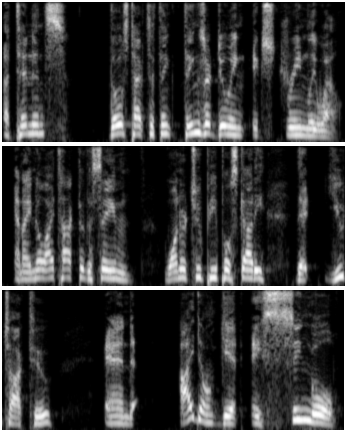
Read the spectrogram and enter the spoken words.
Attendance, those types of things. Things are doing extremely well. And I know I talked to the same one or two people, Scotty, that you talk to, and I don't get a single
